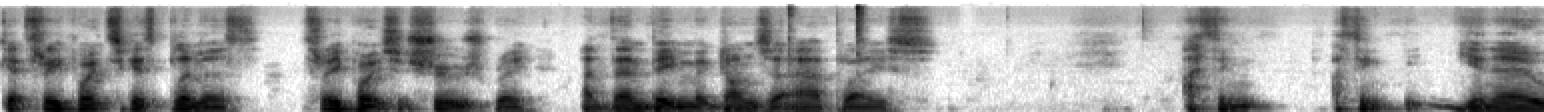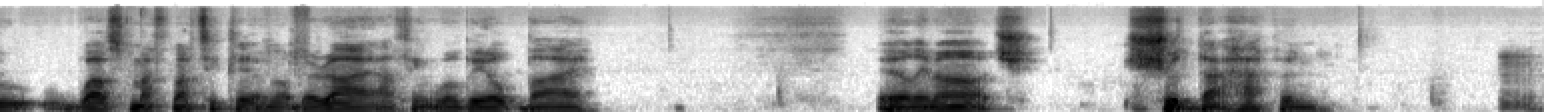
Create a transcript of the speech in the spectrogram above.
get three points against Plymouth, three points at Shrewsbury, and then beat MK Dons at our place, I think I think you know, whilst mathematically it'll not be right, I think we'll be up by early March. Should that happen? Mm,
